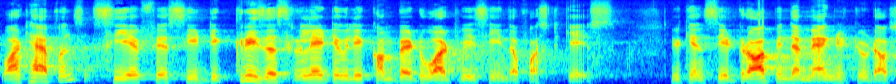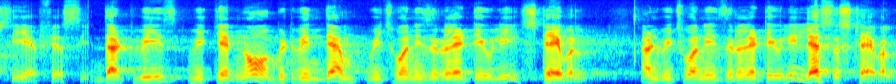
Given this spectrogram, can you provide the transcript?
what happens CFSE decreases relatively compared to what we see in the first case. You can see drop in the magnitude of CFSE that means we can know between them which one is relatively stable and which one is relatively less stable.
